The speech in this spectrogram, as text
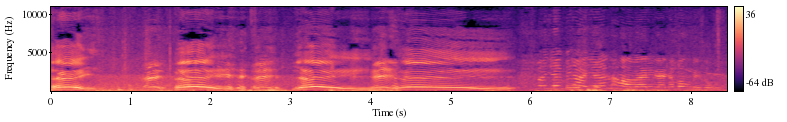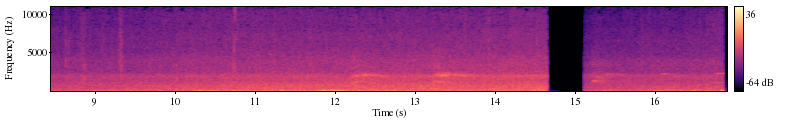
Hey! Hey! Hey! Hey! Yay! Hey. Hey!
